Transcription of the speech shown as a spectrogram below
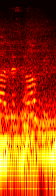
Amazon this month.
